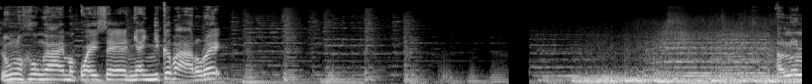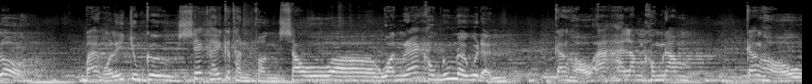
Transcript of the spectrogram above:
Đúng là không ai mà quay xe nhanh như các bà đâu đấy. Alo alo Ban quản lý chung cư xét thấy cái thành phần sau uh, quăng rác không đúng nơi quy định. Căn hộ A2505 Căn hộ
